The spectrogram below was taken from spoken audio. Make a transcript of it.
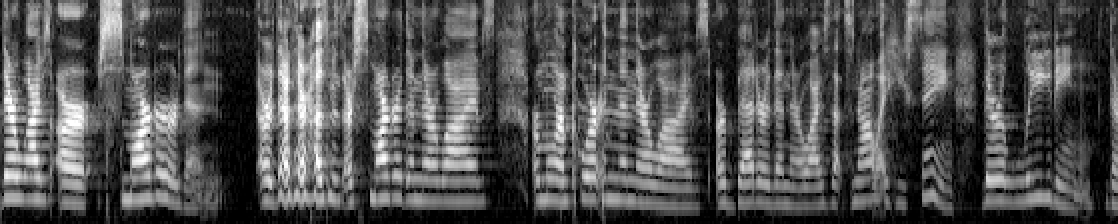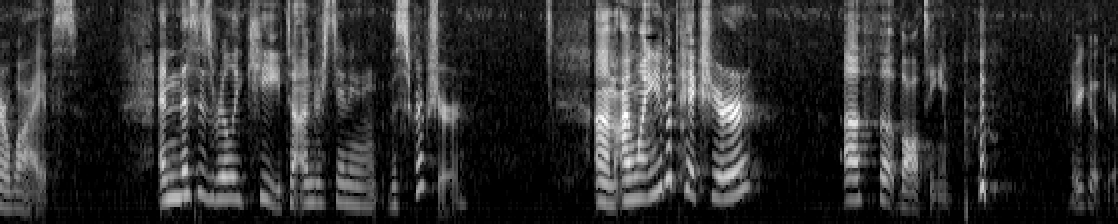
their wives are smarter than, or that their husbands are smarter than their wives, or more important than their wives, or better than their wives. That's not what he's saying. They're leading their wives. And this is really key to understanding the scripture. Um, I want you to picture a football team. there you go, Kara.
